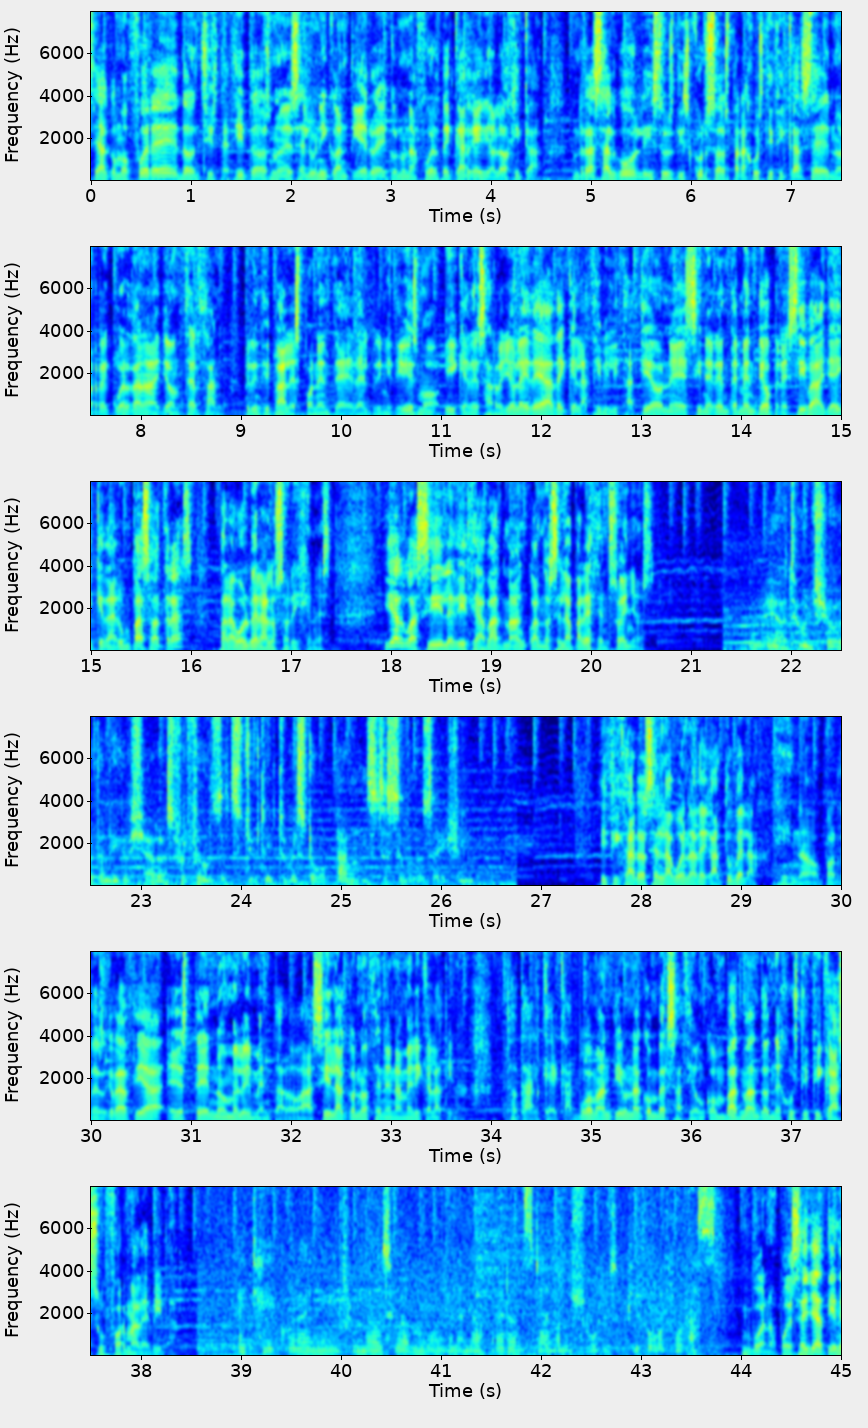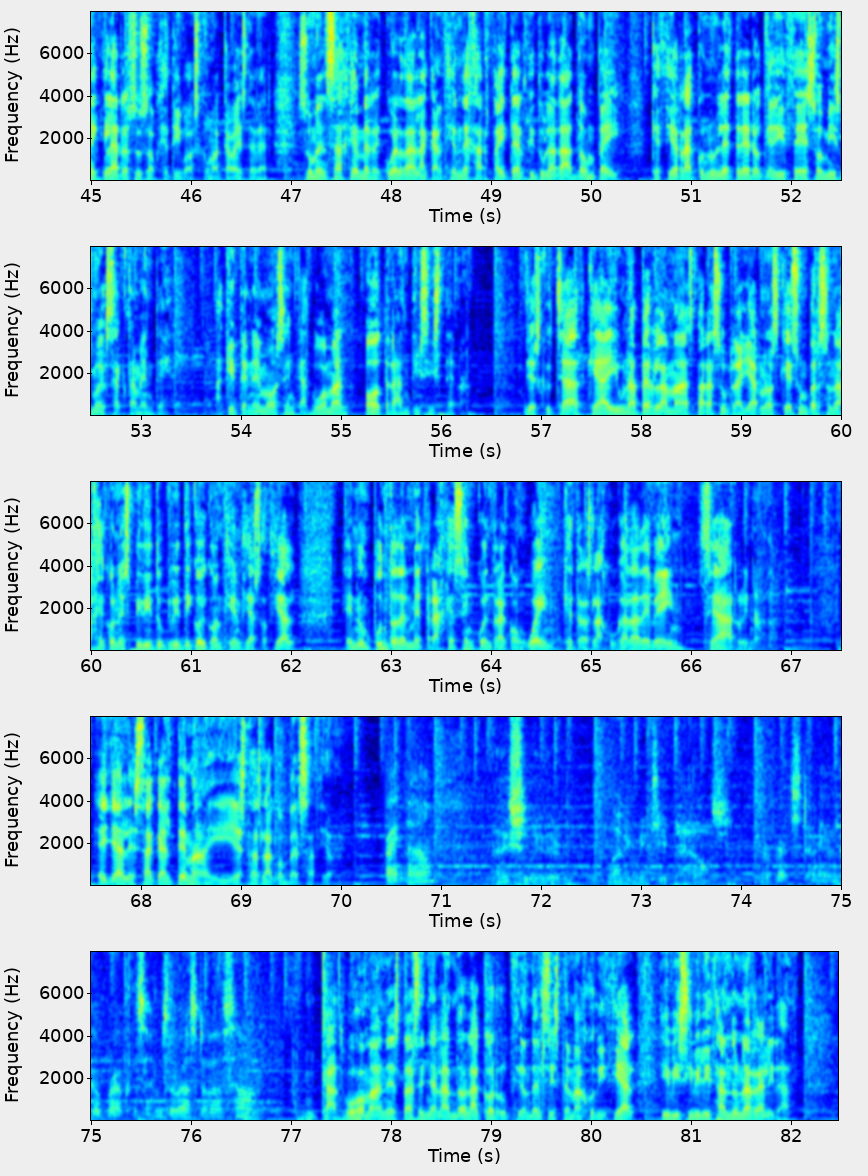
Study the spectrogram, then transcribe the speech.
Sea como fuere, Don Chistecitos no es el único antihéroe con una fuerte carga ideológica. Ras al Ghul y sus discursos para justificarse nos recuerdan a John Zerzan, principal exponente del primitivismo y que desarrolló la idea de que la civilización es inherentemente opresiva y hay que dar un paso atrás para volver a los orígenes. Y algo así le dice a Batman cuando se le aparecen sueños. Y fijaros en la buena de Gatúbela. Y no, por desgracia, este no me lo he inventado. Así la conocen en América Latina. Total, que Catwoman tiene una conversación con Batman donde justifica su forma de vida. Bueno, pues ella tiene claros sus objetivos, como acabáis de ver. Su mensaje me recuerda a la canción de Hardfighter titulada Don't Pay, que cierra con un letrero que dice eso mismo exactamente. Aquí tenemos en Catwoman otra antisistema. Y escuchad que hay una perla más para subrayarnos que es un personaje con espíritu crítico y conciencia social. En un punto del metraje se encuentra con Wayne, que tras la jugada de Bane se ha arruinado. Ella le saca el tema y esta es la conversación. Catwoman está señalando la corrupción del sistema judicial y visibilizando una realidad.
